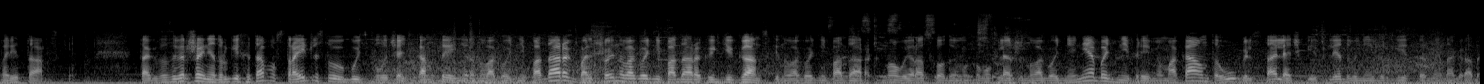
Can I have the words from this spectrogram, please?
британский. Так, за завершение других этапов строительства вы будете получать контейнер новогодний подарок, большой новогодний подарок и гигантский новогодний подарок. Новые расходуемые камуфляжи новогоднее небо, дни премиум аккаунта, уголь, сталь, очки исследования и другие ценные награды.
